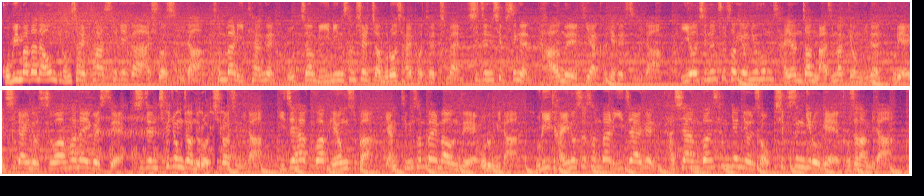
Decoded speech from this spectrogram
고비마다 나온 병살타 3개가 아쉬웠습니다. 선발 이태양은 5.2이닝 3실점으로 잘 버텼지만 시즌 10승은 다음을 기약하게 됐습니다. 이어지는 추석 연휴 홈 4연전 마지막 경기는 우리 NC 다이노스와 화나 이글스의 시즌 최종전으로 치러집니다. 이재학과 배영수가 양팀 선발 마운드에 오릅니다. 우리 다이노스 선발 이재학은 다시 한번 3년 연속 10승 기록에 도전합니다.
